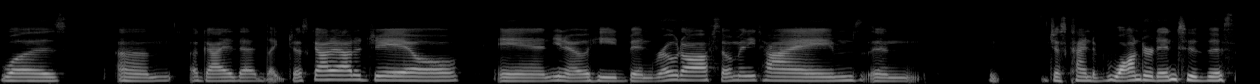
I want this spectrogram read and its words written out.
was um a guy that like just got out of jail and you know he'd been rode off so many times and he just kind of wandered into this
